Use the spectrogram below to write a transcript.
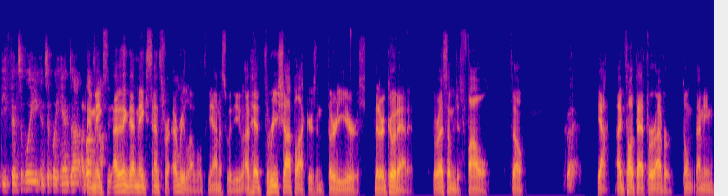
defensively and simply hands out? I think makes I think that makes sense for every level. To be honest with you, I've had three shot blockers in 30 years that are good at it. The rest of them just foul. So, right, yeah, I've taught that forever. Don't I mean?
